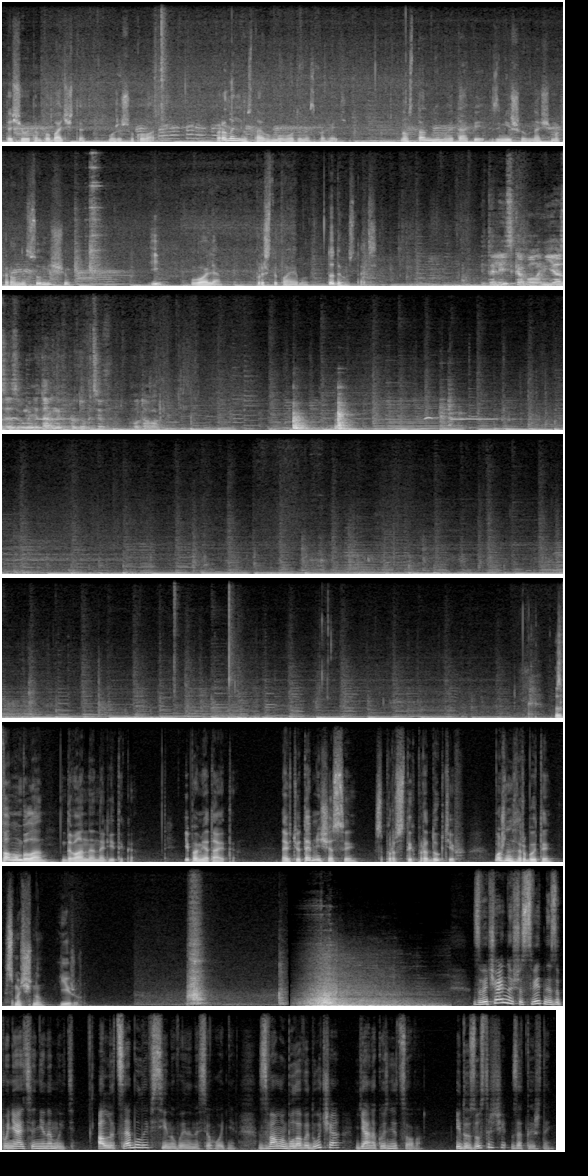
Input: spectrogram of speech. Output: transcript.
Те, що ви там побачите, може шокувати. Паралельно ставимо воду на спагеті. На останньому етапі змішуємо наші макарони з сумішю і вуаля, приступаємо до дегустації. Італійська болоньєза з гуманітарних продуктів готова. З вами була Диванна Аналітика. І пам'ятайте, навіть у темні часи з простих продуктів можна зробити смачну їжу. Звичайно, що світ не зупиняється ні на мить. Але це були всі новини на сьогодні. З вами була ведуча Яна Кузнєцова. І до зустрічі за тиждень.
